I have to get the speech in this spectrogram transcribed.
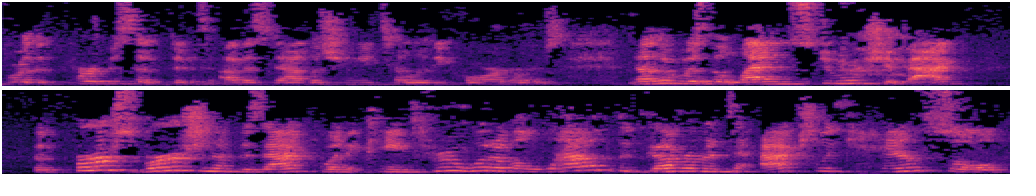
for the purpose of, of establishing utility corridors. Another was the Land Stewardship Act, the first version of this act, when it came through, would have allowed the government to actually cancel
